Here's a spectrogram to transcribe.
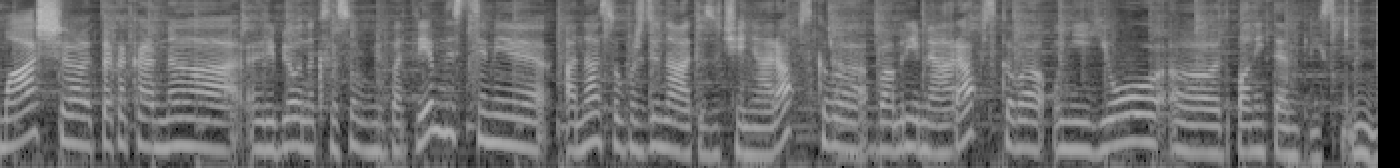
Маша, так как она ребенок с особыми потребностями, она освобождена от изучения арабского. Во время арабского у нее э, дополнительный английский. М.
